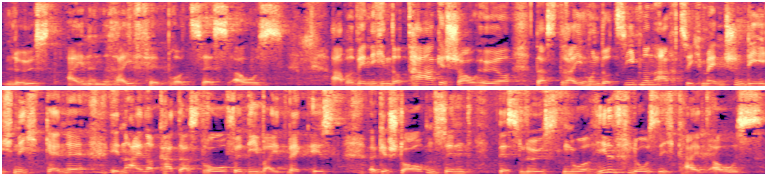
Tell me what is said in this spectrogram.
löst einen Reifeprozess aus. Aber wenn ich in der Tagesschau höre, dass 387 Menschen, die ich nicht kenne, in einer Katastrophe, die weit weg ist, äh, gestorben sind, das löst nur Hilflosigkeit aus.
